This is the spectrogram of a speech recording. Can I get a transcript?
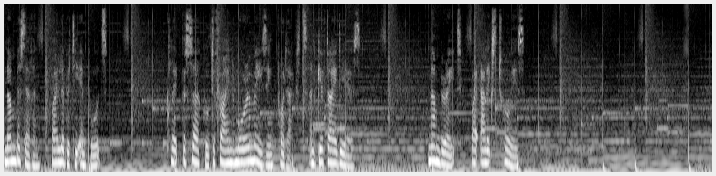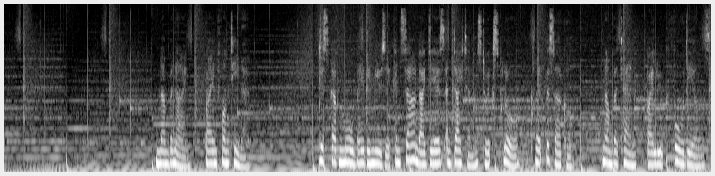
Number 7, by Liberty Imports. Click the circle to find more amazing products and gift ideas. Number 8, by Alex Toys. Number 9, by Infantino. Discover more baby music and sound ideas and items to explore, click the circle. Number 10, by Luke 4 Deals.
